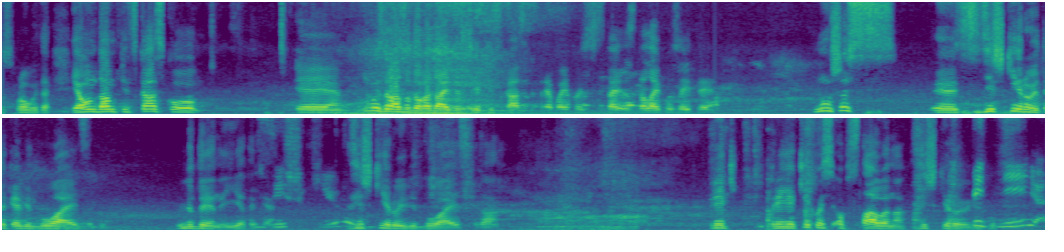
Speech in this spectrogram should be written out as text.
спробуйте. Я вам дам підсказку. Е, ну, ви зразу догадаєтесь цієї підсказки, треба якось здалеку зайти. Ну, щось е, зі шкірою таке відбувається. У людини є таке. Зі шкірою. Зі шкірою відбувається, так. Да. При, при якихось обставинах зі шкірою. Пітніє.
